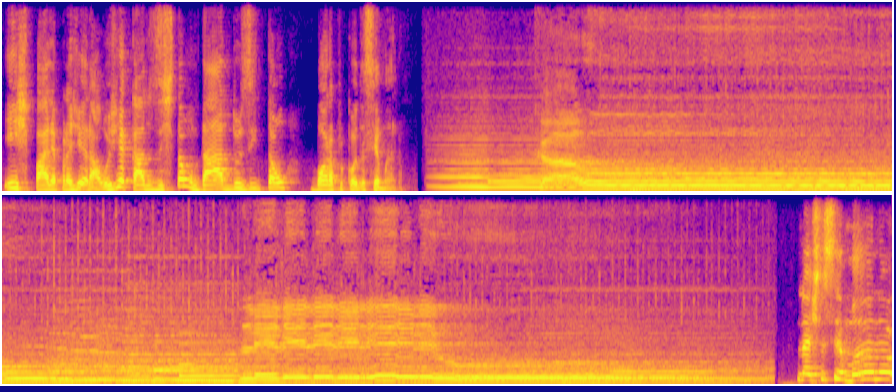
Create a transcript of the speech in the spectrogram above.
e espalha para geral. Os recados estão dados, então bora pro Cor da Semana. Nesta semana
